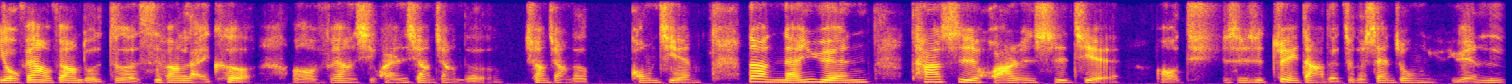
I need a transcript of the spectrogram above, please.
有非常非常多的这个四方来客，呃，非常喜欢像这样的像这样的空间。那南园它是华人世界哦、呃，其实是最大的这个山中园林，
